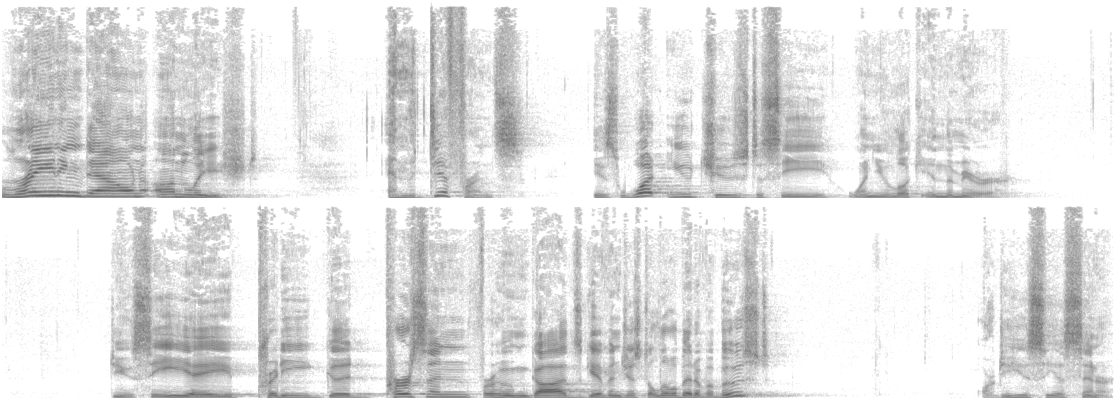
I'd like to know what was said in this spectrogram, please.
raining down unleashed? And the difference is what you choose to see when you look in the mirror. Do you see a pretty good person for whom God's given just a little bit of a boost? Or do you see a sinner,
